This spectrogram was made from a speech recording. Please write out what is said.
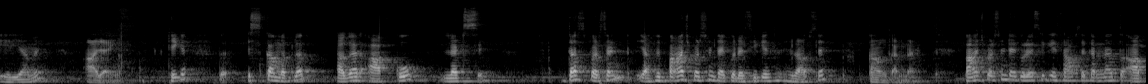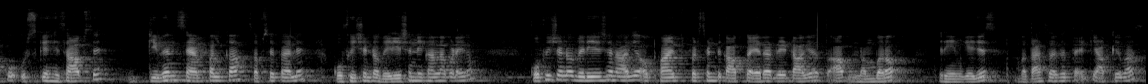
area में आ जाएँगे, ठीक है? तो इसका मतलब अगर आपको लेट से दस परसेंट या फिर पाँच परसेंट एक्यूरेसी के हिसाब से काम करना है। पाँच परसेंट एक्यूरेसी के हिसाब से करना है तो आपको उसके हिसाब से गिवन सैंपल का सबसे पहले कोफिशियंट ऑफ़ वेरिएशन निकालना पड़ेगा। कोफिशेंट ऑफ़ वेरिएशन आ गया और पाँच परसेंट का आपका एरर रेट आ गया तो आप नंबर ऑफ़ रेन गेजेस बता सकते हैं कि आपके पास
